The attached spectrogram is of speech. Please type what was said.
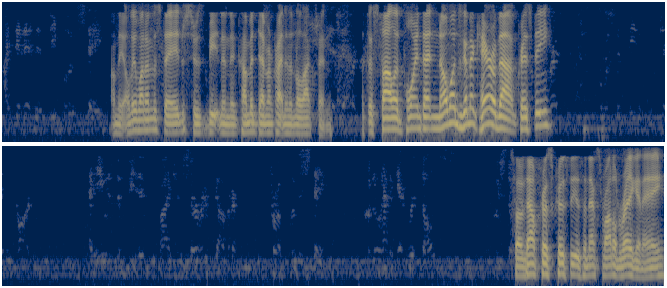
I did it in a deep blue state. I'm the only one on the stage who's beaten an incumbent Democrat in an election. That's a solid point that no one's going to care about, Christie. So now Chris Christie is the next Ronald Reagan, eh?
